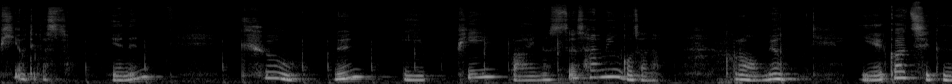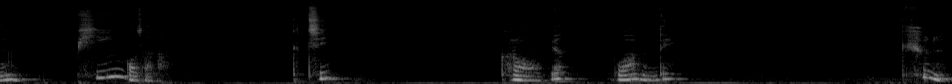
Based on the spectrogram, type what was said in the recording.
P 어디 갔어? 얘는 Q는 2 p-3인 거잖아. 그러면 얘가 지금 p인 거잖아. 그치? 그러면 뭐 하면 돼? q는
